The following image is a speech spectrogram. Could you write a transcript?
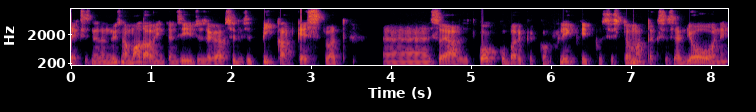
ehk siis need on üsna madala intensiivsusega, sellised pikalt kestvad sõjalised kokkupõrked, konfliktid, kus siis tõmmatakse seal jooni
